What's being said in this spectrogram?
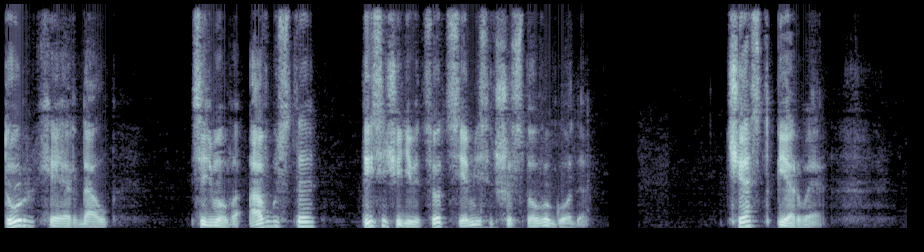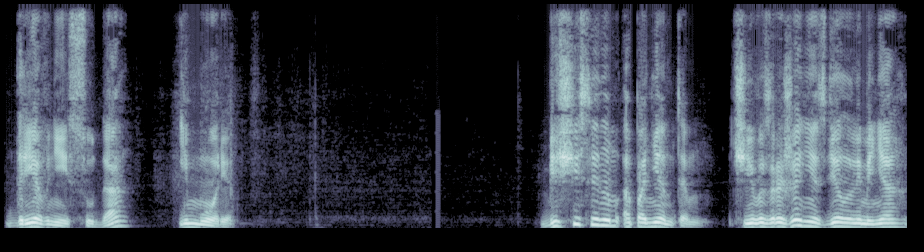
Тур Хейердал 7 августа 1976 года. Часть первая. Древние суда и море. Бесчисленным оппонентам, чьи возражения сделали меня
